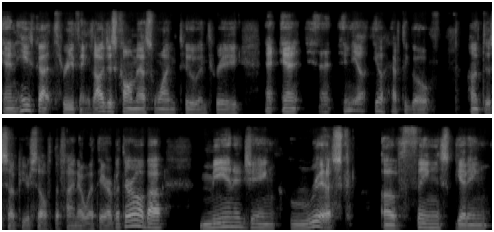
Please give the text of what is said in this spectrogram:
And he's got three things. I'll just call them S1, 2, and 3. And, and, and you'll, you'll have to go hunt this up yourself to find out what they are. But they're all about managing risk of things getting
